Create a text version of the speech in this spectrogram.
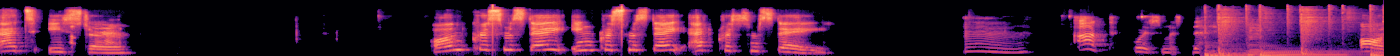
At Easter. On Christmas Day, in Christmas Day, at Christmas Day. Mm. At Christmas Day. On.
